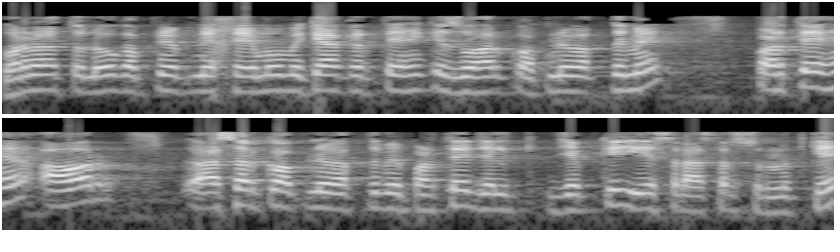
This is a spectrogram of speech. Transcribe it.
ورنہ تو لوگ اپنے اپنے خیموں میں کیا کرتے ہیں کہ ظہر کو اپنے وقت میں پڑھتے ہیں اور اثر کو اپنے وقت میں پڑھتے ہیں جبکہ یہ سراسر سنت کے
